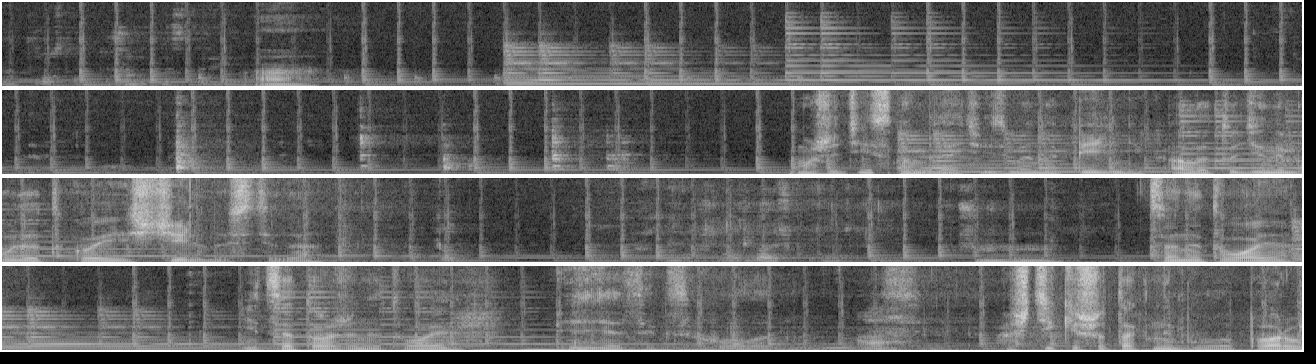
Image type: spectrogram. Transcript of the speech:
Не просто, там жилка стоїть. А. Може дійсно, блядь, візьми напільник, але тоді не буде такої щільності, да? Тут можна знайти. Угу. Це не твоє. І це теж не твоє. Піздець, як це холодно. Аж тільки що так не було. Пару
